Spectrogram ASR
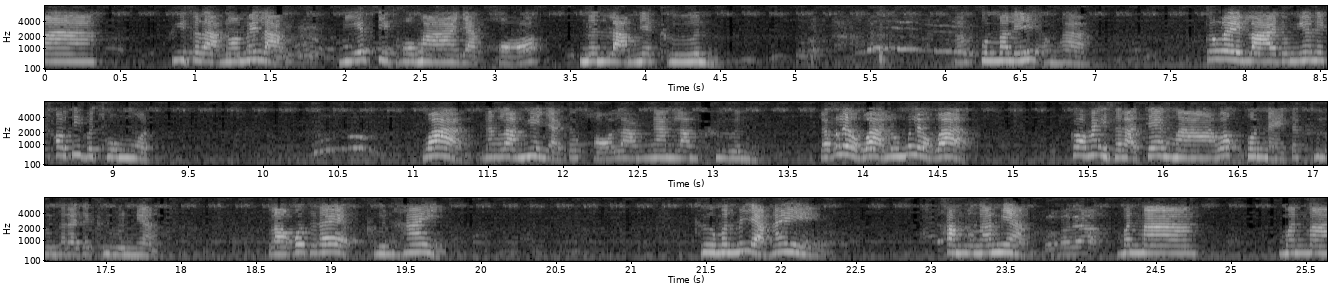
มาคืออิสระนอนไม่หลับมีเอฟซีโทรมาอยากขอเงินลำเนี่ยคืนนะคุณมาลิเอค่ะ ก็เลยไลน์ตรงนี้ในเข้าที่ประชุมหมด ว่านางลำเนี่ยอยากจะขอลำงานลำคืน แล้วก็เลยกว่าลุงก็เลยกว่า ก็ให้อิสระแจ้งมาว่าคนไหนจะคืนอะไรจะคืนเนี่ย เราก็จะได้คืนให้ คือมันไม่อยากให้คำตรงนั้นเนี่ย มันมา มันมา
